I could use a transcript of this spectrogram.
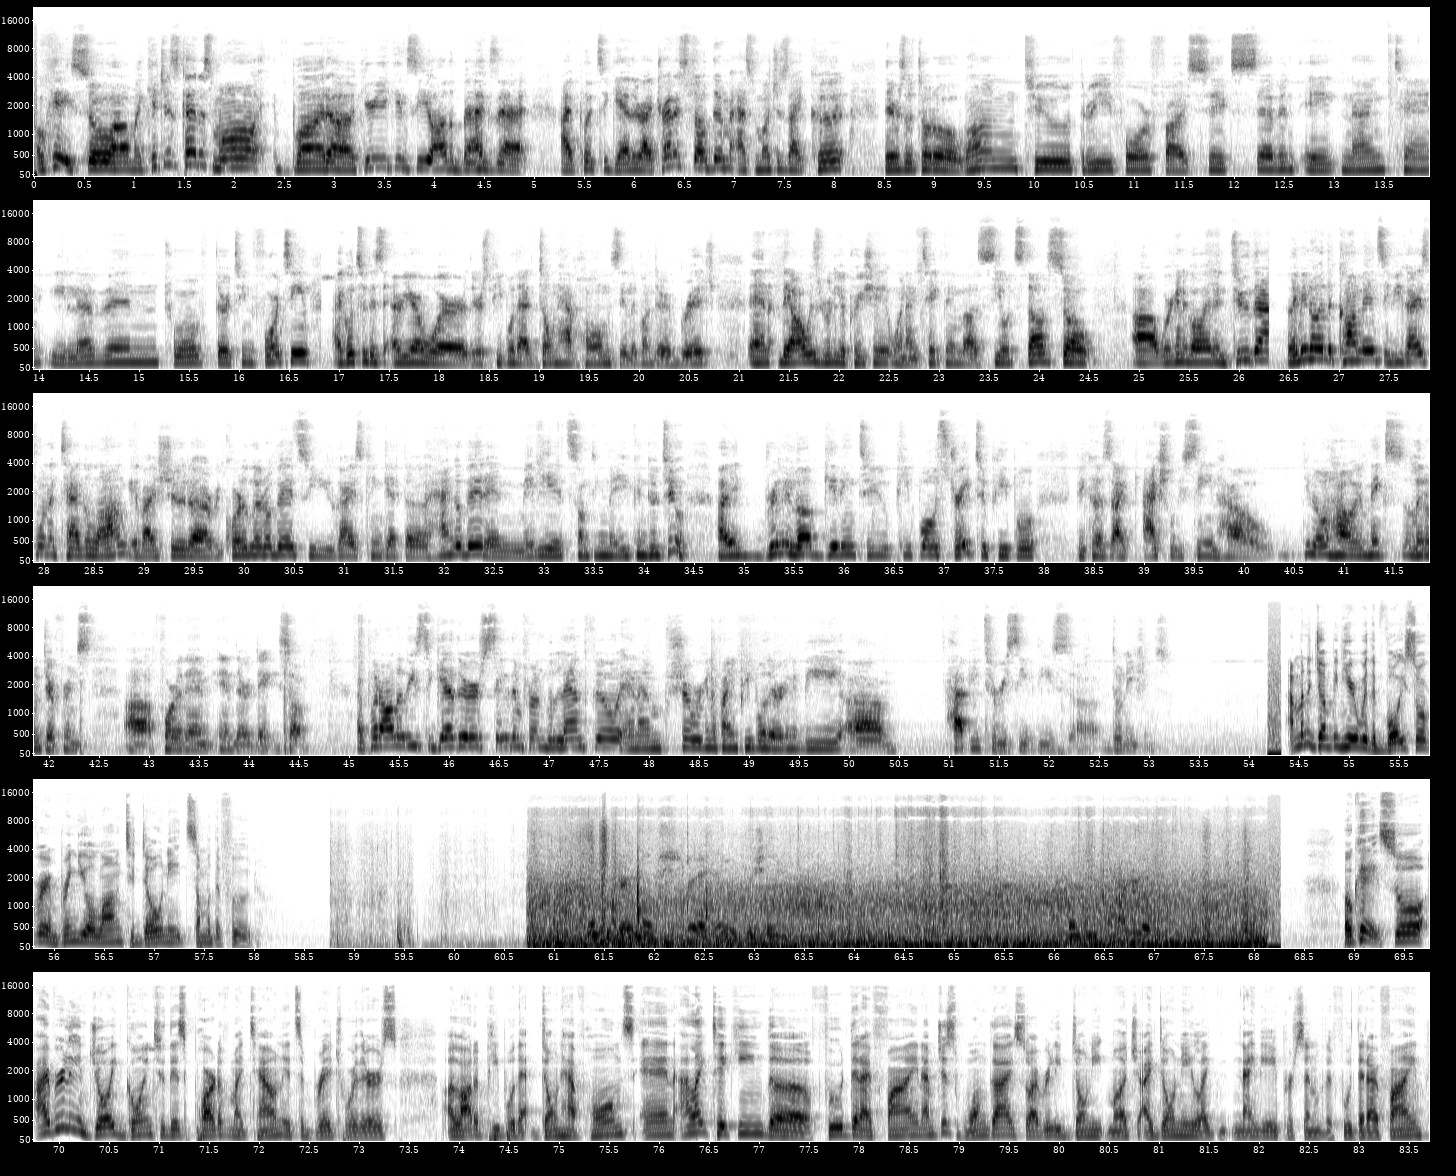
okay, so uh, my kitchen's kind of small, but uh, here you can see all the bags that I put together. I try to stuff them as much as I could. There's a total of 1, 2, 3, 4, 5, 6, 7, 8, 9, 10, 11, 12, 13, 14. I go to this area where there's people that don't have homes. They live under a bridge. And they always really appreciate when I take them uh, sealed stuff. So uh, we're going to go ahead and do that. Let me know in the comments if you guys want to tag along, if I should uh, record a little bit so you guys can get the hang of it and maybe it's something that you can do too. I really love giving to people, straight to people, because I actually seen how, you know, how it makes a little difference uh, for them in their day. So I put all of these together, save them from the landfill, and I'm sure we're going to find people that are going to be um, happy to receive these uh, donations. I'm going to jump in here with a voiceover and bring you along to donate some of the food. Thank you very much. I really appreciate it. Thank you. Okay, so I really enjoy going to this part of my town. It's a bridge where there's a lot of people that don't have homes and I like taking the food that I find. I'm just one guy, so I really don't eat much. I donate like 98% of the food that I find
